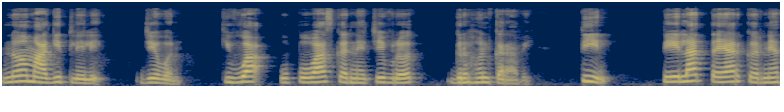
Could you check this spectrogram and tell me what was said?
न मागितलेले जेवण किंवा उपवास करण्याचे व्रत ग्रहण करावे. तीन तेलात तयार करण्यात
